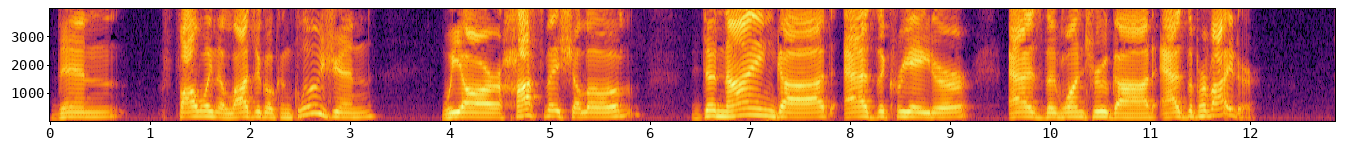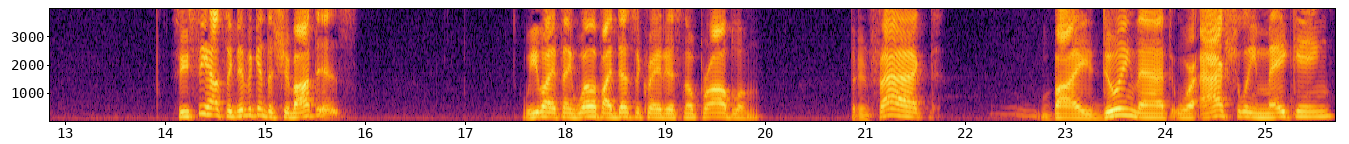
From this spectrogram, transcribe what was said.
then following the logical conclusion, we are hasve shalom, denying God as the Creator, as the one true God, as the provider. So you see how significant the Shabbat is? We might think, well, if I desecrate it, it's no problem. But in fact, by doing that, we're actually making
